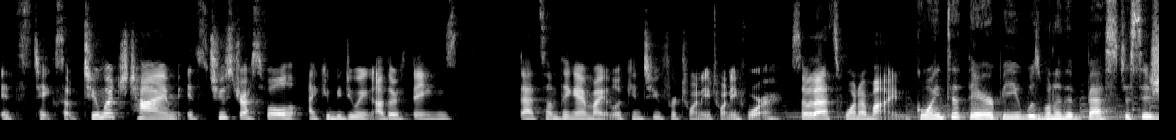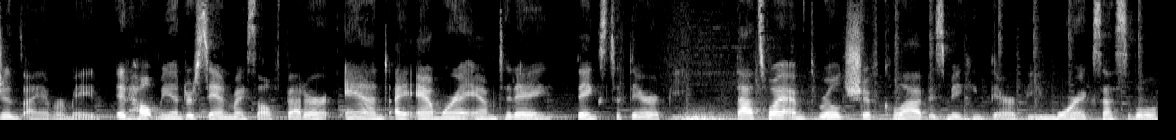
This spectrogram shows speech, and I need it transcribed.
It takes up too much time, it's too stressful. I could be doing other things. That's something I might look into for 2024. So that's one of mine. Going to therapy was one of the best decisions I ever made. It helped me understand myself better, and I am where I am today thanks to therapy. That's why I'm thrilled Shift Collab is making therapy more accessible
